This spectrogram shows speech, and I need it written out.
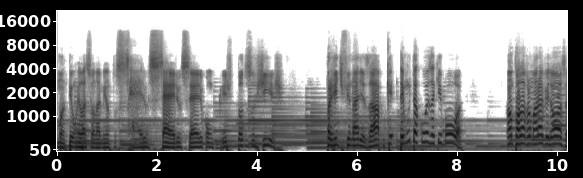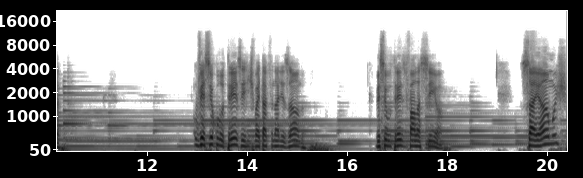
manter um relacionamento sério, sério, sério com Cristo todos os dias. Para a gente finalizar, porque tem muita coisa aqui boa. É uma palavra maravilhosa. O versículo 13, a gente vai estar finalizando. O versículo 13 fala assim, ó. Saiamos,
